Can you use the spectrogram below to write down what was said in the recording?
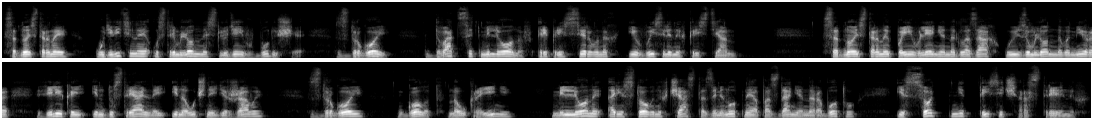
С одной стороны, удивительная устремленность людей в будущее, с другой — 20 миллионов репрессированных и выселенных крестьян, с одной стороны, появление на глазах у изумленного мира великой индустриальной и научной державы, с другой — голод на Украине, миллионы арестованных часто за минутные опоздания на работу и сотни тысяч расстрелянных.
